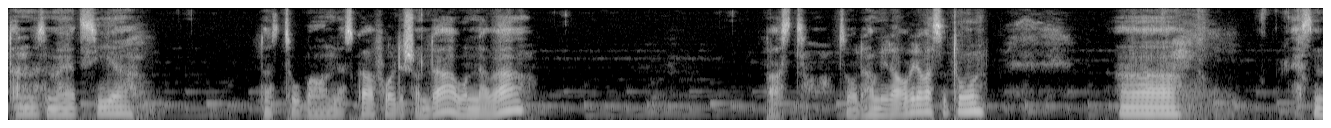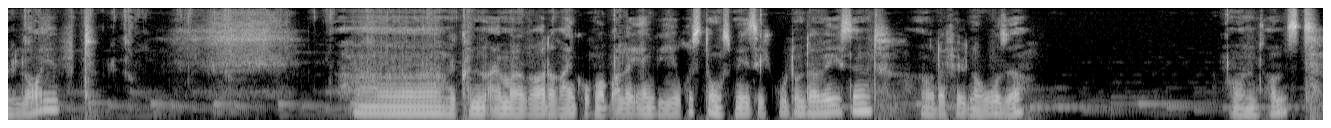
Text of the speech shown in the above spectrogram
Dann müssen wir jetzt hier das zubauen. Der Scaffold ist schon da, wunderbar. Passt. So, da haben die da auch wieder was zu tun. Äh, Essen läuft. Äh, wir können einmal gerade reingucken, ob alle irgendwie rüstungsmäßig gut unterwegs sind. Oh, da fehlt eine Hose. Und sonst...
